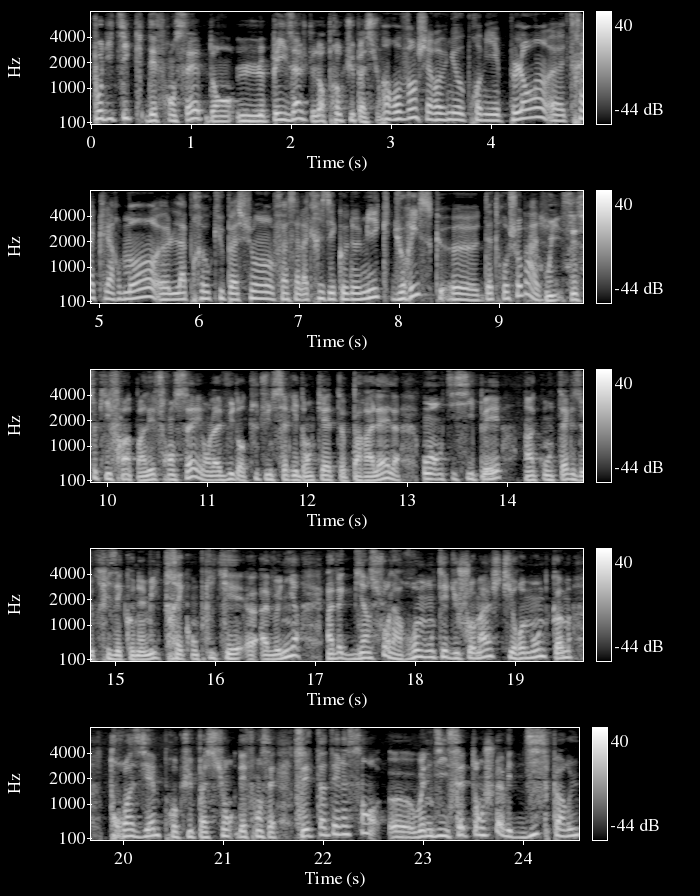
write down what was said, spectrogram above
politique des Français, dans le paysage de leurs préoccupations. En revanche, est revenu au premier plan, euh, très clairement, euh, la préoccupation face à la crise économique, du risque euh, d'être au chômage. Oui, c'est ce qui frappe hein. les Français, et on l'a vu dans toute une série d'enquêtes enquêtes parallèles ont anticipé un contexte de crise économique très compliqué euh, à venir, avec bien sûr la remontée du chômage qui remonte comme troisième préoccupation des Français. C'est intéressant, euh, Wendy, cet enjeu avait disparu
